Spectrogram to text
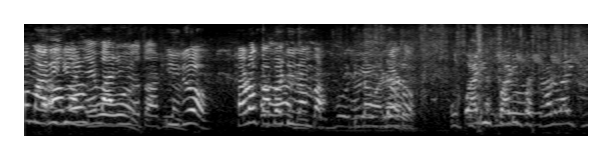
તો મારી ગયો મને મારી ગયો તો આટલો. હીરો હાડો કબડ્ડી રમવા. હેડો. ઉપાડી ઉપાડી પછાડવાય છે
